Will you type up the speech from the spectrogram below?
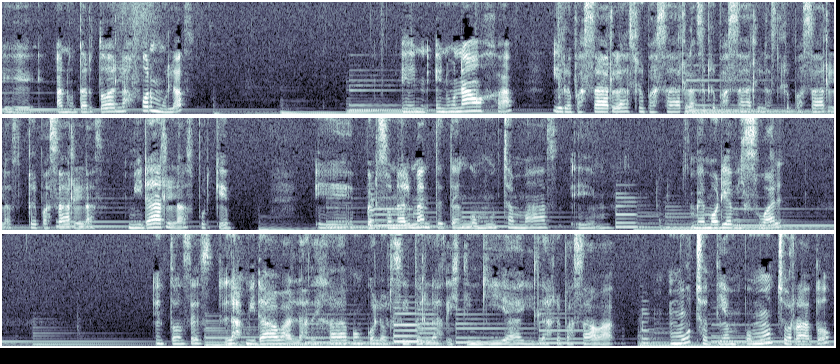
eh, anotar todas las fórmulas en, en una hoja y repasarlas, repasarlas, repasarlas, repasarlas, repasarlas, mirarlas, porque eh, personalmente tengo mucha más em, memoria visual. Entonces las miraba, las dejaba con colorcitos, las distinguía y las repasaba mucho tiempo, mucho rato.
